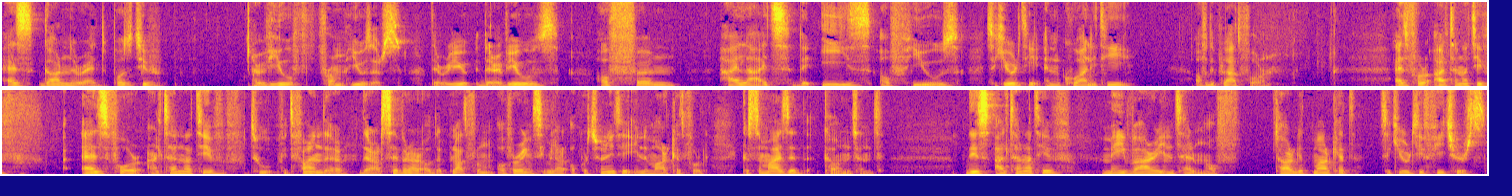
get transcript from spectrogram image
has garnered positive review from users. The, re- the reviews often highlights the ease of use, security, and quality of the platform. As for alternative as for alternative to FeetFinder, there are several other platforms offering similar opportunity in the market for customized content. This alternative may vary in terms of target market, security features,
